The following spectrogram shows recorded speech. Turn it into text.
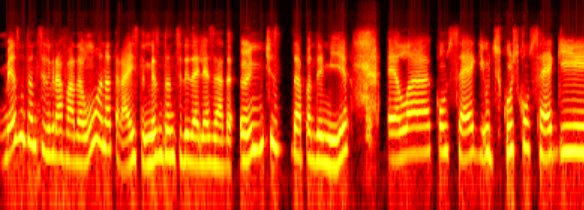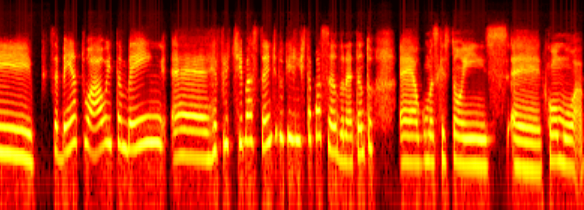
mesmo tendo sido gravada um ano atrás, mesmo tendo sido idealizada antes da pandemia, ela consegue, o discurso consegue ser bem atual e também é, refletir bastante do que a gente está passando, né? Tanto é, algumas questões é, como a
